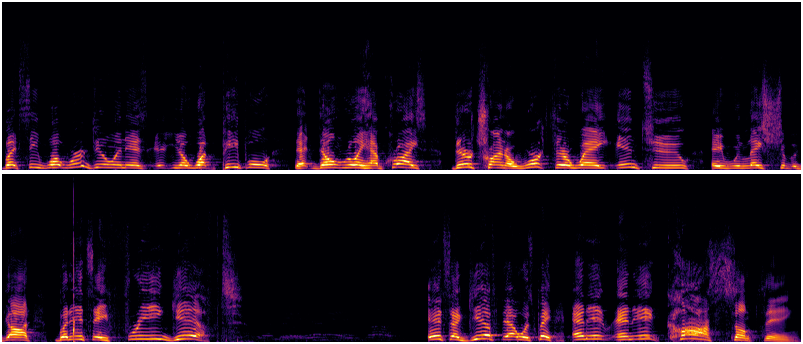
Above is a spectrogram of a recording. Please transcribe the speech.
but see what we're doing is eh, you know what people that don't really have Christ, they're trying to work their way into a relationship with God, but it's a free gift. It's a gift that was paid and it and it costs something.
